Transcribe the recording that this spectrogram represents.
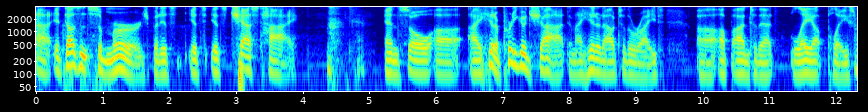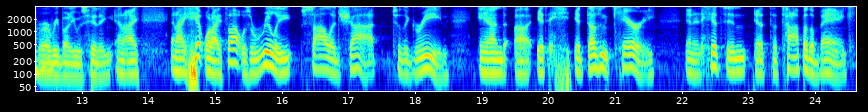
Uh, it doesn't submerge, but it's it's it's chest high. And so uh, I hit a pretty good shot, and I hit it out to the right, uh, up onto that layup place where Uh-huh. everybody was hitting, and I and I hit what I thought was a really solid shot to the green, and uh, it it doesn't carry, and it hits in at the top of the bank,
